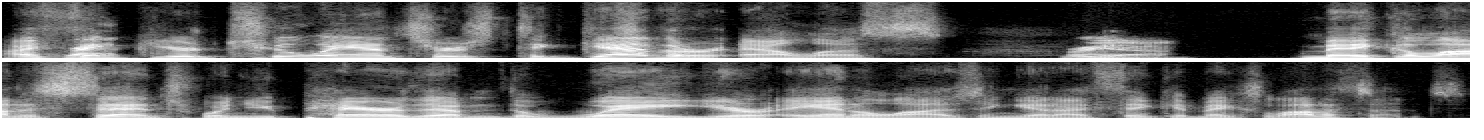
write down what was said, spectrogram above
I think your two answers together, Ellis, right. yeah. make a lot of sense when you pair them the way you're analyzing it. I think it makes a lot of sense.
